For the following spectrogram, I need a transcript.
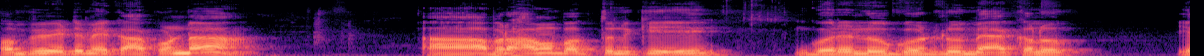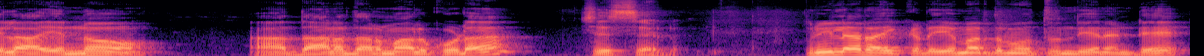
పంపివేయటమే కాకుండా ఆ అబ్రహాము భక్తునికి గొర్రెలు గొడ్లు మేకలు ఇలా ఎన్నో దాన ధర్మాలు కూడా చేశాడు. ప్రియులారా ఇక్కడ ఏమర్థమవుతుంది అని అంటే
